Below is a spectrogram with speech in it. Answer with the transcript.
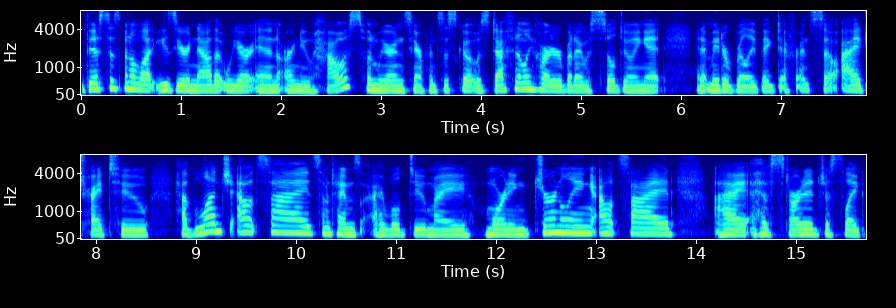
this has been a lot easier now that we are in our new house. When we were in San Francisco, it was definitely harder, but I was still doing it and it made a really big difference. So I try to have lunch outside. Sometimes I will do my morning journaling outside. I have started just like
